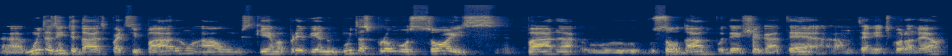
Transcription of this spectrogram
Uh, muitas entidades participaram, há um esquema prevendo muitas promoções para o, o soldado poder chegar até a um tenente-coronel,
